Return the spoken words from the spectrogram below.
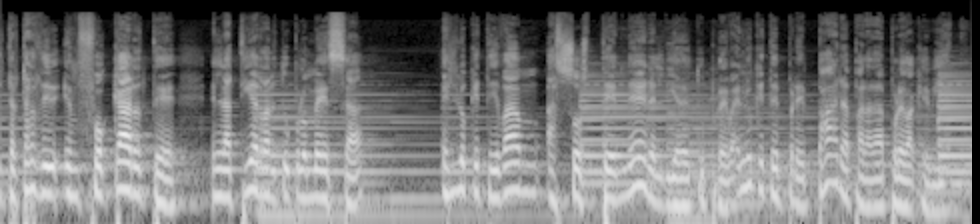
y tratar de enfocarte en la tierra de tu promesa, es lo que te va a sostener el día de tu prueba, es lo que te prepara para la prueba que viene.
